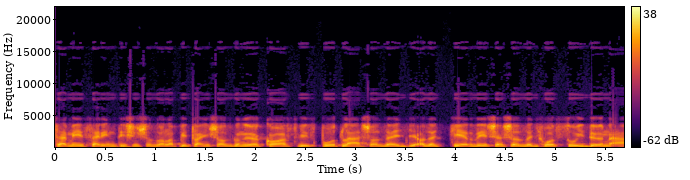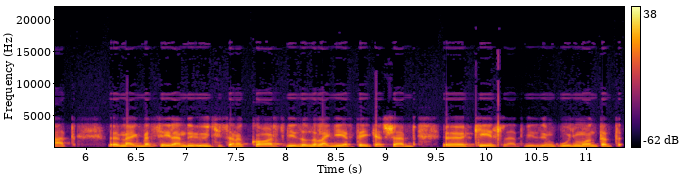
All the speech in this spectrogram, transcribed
személy szerint is, és az alapítvány is azt gondolja, hogy a karszvízpótlás az egy, az egy kérdéses, az egy hosszú időn át megbeszélendő ügy, hiszen a karszvíz az a legértékesebb készletvízünk, úgymond. Tehát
